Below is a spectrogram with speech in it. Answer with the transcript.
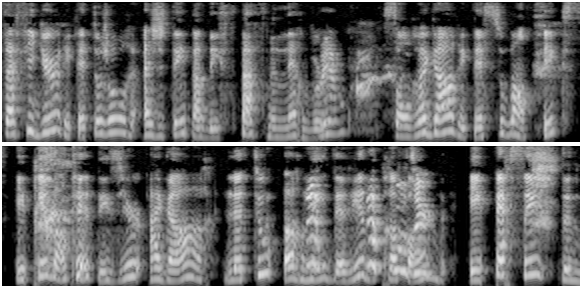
Sa figure était toujours agitée par des spasmes nerveux. Son regard était souvent fixe et présentait des yeux hagards, le tout orné de rides profondes et percé d'une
